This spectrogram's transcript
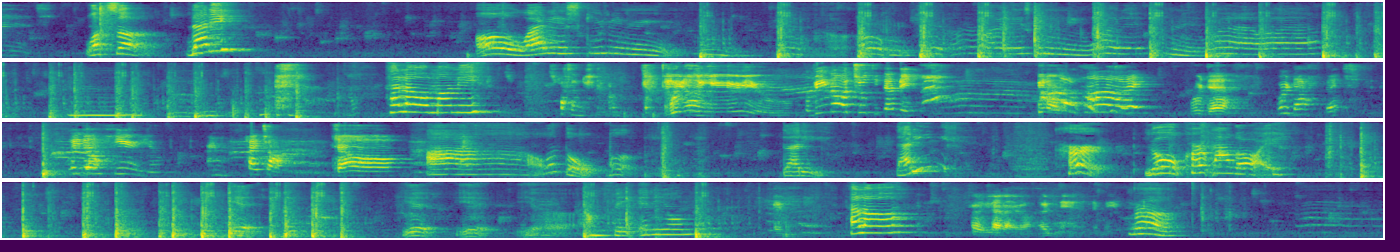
What's up? Daddy? Oh, why are you skipping me? Mm, shit. Oh, shit. Why are you skipping me? Why are you skipping me? Why, why? Mm. Hello, mommy. We don't hear you. We know what truth kita be. We Oh, don't, hi. we're deaf. We're deaf, bitch. We don't hear you. Hi, Tom. Ciao. Ah, what the fuck? Daddy. Daddy? Kurt. Yo, Kurt, my boy. Yeah. Yeah, yeah, yeah. I'm fake idiom. Hello? Bro.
